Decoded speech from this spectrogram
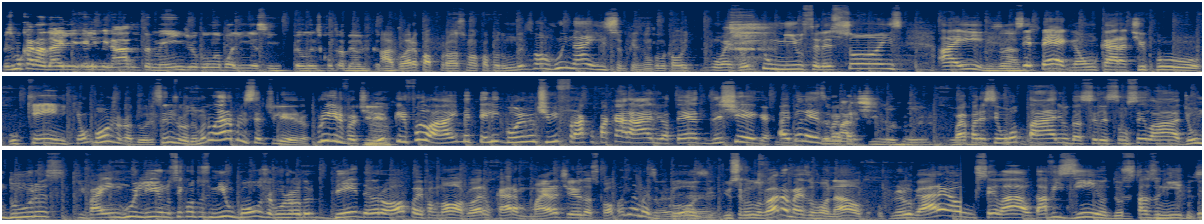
Mesmo o Canadá ele- eliminado também jogou uma bolinha, assim, pelo menos contra a Bélgica. Agora com a próxima Copa do Mundo eles vão arruinar isso, porque eles vão colocar oito- mais 8 mil seleções. Aí Exato. você pega um cara tipo o Kane, que é um bom jogador, ele é um jogador, mas não era pra ele ser artilheiro. Por que ele foi artilheiro? Não. Porque ele foi lá e meteu ele gol em um time fraco pra caralho, até dizer chega. Aí beleza, vai, apare- Martino. né? vai aparecer um otário da seleção, sei lá, de Honduras, que vai engolir não sei quantos mil gols de algum jogador B da Europa. E fala, não, agora o cara o maior artilheiro das Copas não é mais o É. Close. E o segundo lugar não é mais o Ronaldo. O primeiro lugar é o, sei lá, o Davizinho dos Estados Unidos.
